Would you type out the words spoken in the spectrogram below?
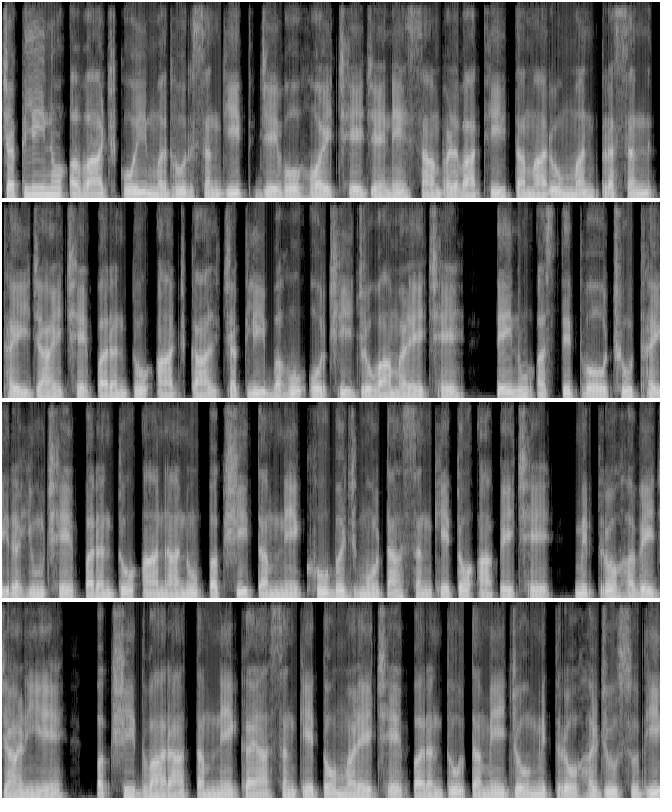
ચકલીનો અવાજ કોઈ મધુર સંગીત જેવો હોય છે જેને સાંભળવાથી તમારું મન પ્રસન્ન થઈ જાય છે. પરંતુ આજકાલ ચકલી બહુ ઓછી જોવા મળે છે. તેનું અસ્તિત્વ ઓછું થઈ રહ્યું છે, પરંતુ આ નાનું પક્ષી તમને ખૂબ જ મોટા સંકેતો આપે છે. મિત્રો, હવે જાણીએ પક્ષી દ્વારા તમને કયા સંકેતો મળે છે? પરંતુ તમે જો મિત્રો હજુ સુધી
